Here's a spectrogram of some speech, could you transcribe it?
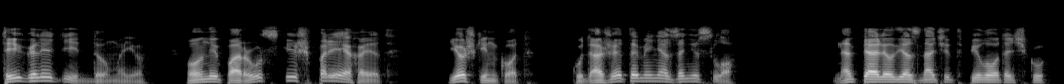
Ты гляди, думаю, он и по-русски шпрехает. Ёшкин кот, куда же это меня занесло? Напялил я, значит, пилоточку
